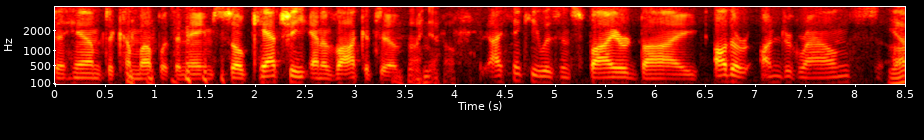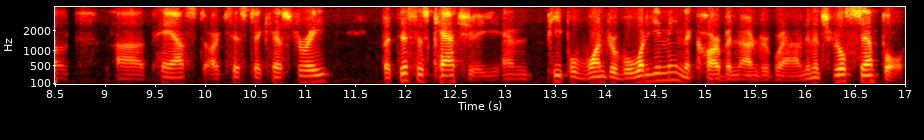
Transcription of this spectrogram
to him to come up with a name so catchy and evocative. I know. I think he was inspired by other undergrounds Yep. of uh, past artistic history. But this is catchy, and people wonder, well, what do you mean the carbon underground? And it's real simple.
